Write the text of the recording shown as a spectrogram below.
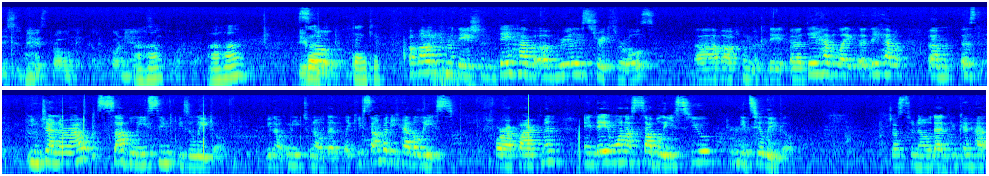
This is biggest problem in California Uh-huh. Santa Barbara. Uh huh. People, Good. Thank you. About accommodation, they have uh, really strict rules uh, about accommodation. Uh, they have like uh, they have um, as- in general subleasing is illegal. You know, need to know that. Like if somebody have a lease for apartment and they want to sublease you, it's illegal. Just to know that you can have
